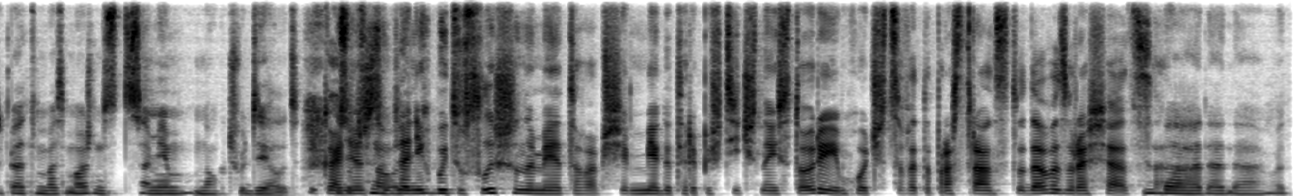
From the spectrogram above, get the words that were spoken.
ребятам возможность самим много чего делать. И, конечно, и, для вот... них быть услышанными — это вообще мегатерапевтичная история. Им хочется в это пространство да, возвращаться. Да, да, да. Вот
